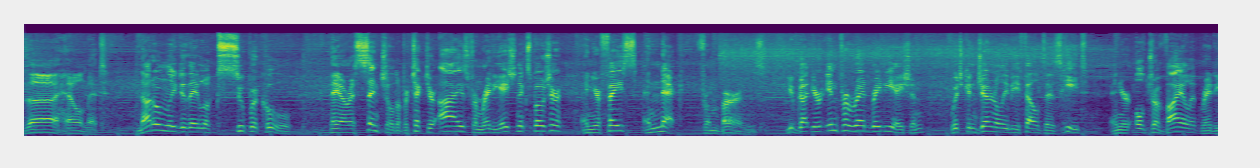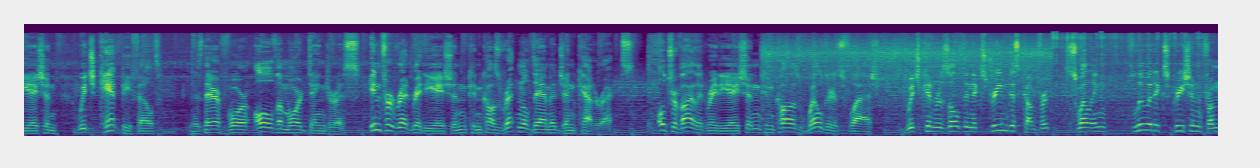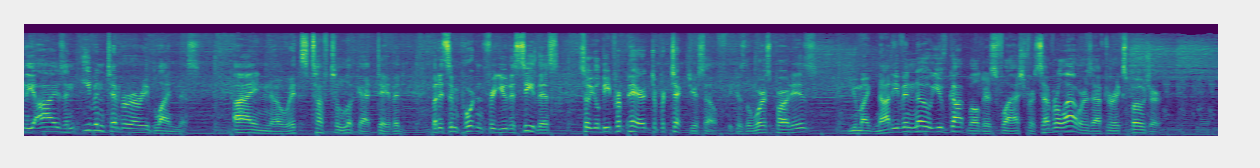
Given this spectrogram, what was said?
the helmet. Not only do they look super cool, they are essential to protect your eyes from radiation exposure and your face and neck from burns. You've got your infrared radiation, which can generally be felt as heat, and your ultraviolet radiation, which can't be felt and is therefore all the more dangerous. Infrared radiation can cause retinal damage and cataracts. Ultraviolet radiation can cause welder's flash, which can result in extreme discomfort, swelling, fluid excretion from the eyes, and even temporary blindness. I know it's tough to look at, David, but it's important for you to see this so you'll be prepared to protect yourself, because the worst part is, you might not even know you've got welder's flash for several hours after exposure.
